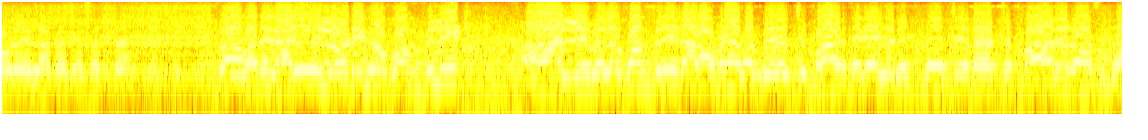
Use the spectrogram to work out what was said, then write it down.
বড় এলাকা ক্যাসারটা তো আমাদের গাড়ি লোডিংও কমপ্লিট আর লেভেলও কমপ্লিট আর আমরা এখন বেরোচ্ছি পাহাড় থেকে যে দেখতে পাচ্ছি, এটা হচ্ছে পাহাড়ের রাস্তা।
